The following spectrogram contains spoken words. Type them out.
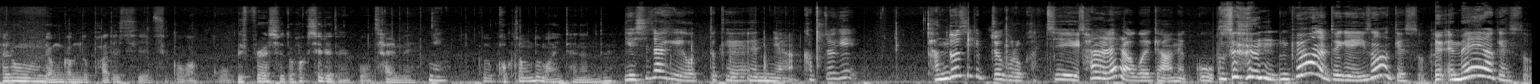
새로운 영감도 받을 수 있을 것 같고 리프레시도 확실히 되고 삶에 네. 그 걱정도 많이 되는데 이게 시작이 어떻게 됐냐? 갑자기 단도직입적으로 같이 살래? 라고 얘기 안 했고 무슨 표현을 되게 이상하게 했어. 애- 애매하게 했어.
